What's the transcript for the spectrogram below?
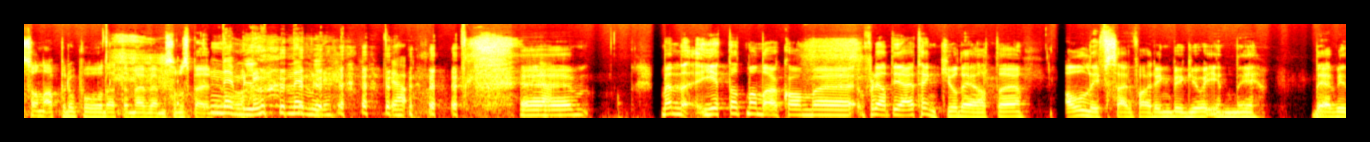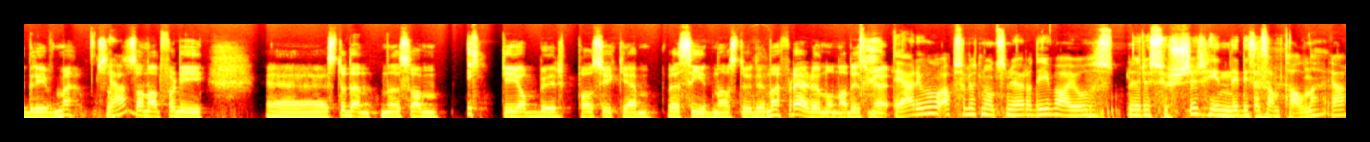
Sånn apropos dette med hvem som spør. Nemlig. Nemlig. Ja. ja. Men gitt at man da kom for Fordi at jeg tenker jo det at eh, all livserfaring bygger jo inn i det vi driver med. Så, Ja. Sånn at for de eh, studentene som ikke jobber på sykehjem ved siden av studiene, for det er det jo noen av de som gjør. Det er det jo absolutt noen som gjør, og de var jo ressurser inn i disse samtalene. Ja.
